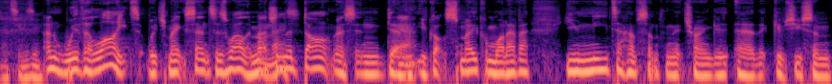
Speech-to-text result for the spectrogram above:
That's easy. And with a light, which makes sense as well. Imagine nice. the darkness and um, Yeah. you've got smoke and whatever. You need to have something that try and uh, that gives you some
